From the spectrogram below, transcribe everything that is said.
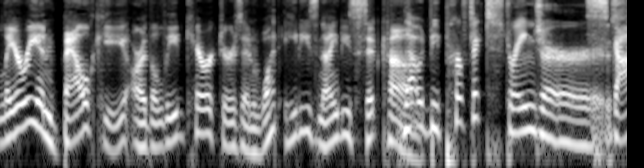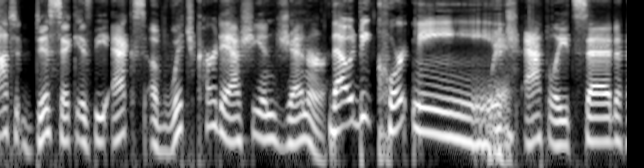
Larry and Balky are the lead characters in what 80s, 90s sitcom? that would be Perfect Strangers. Scott Disick is the ex of which Kardashian Jenner? That would be Kourtney. Which athlete said,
